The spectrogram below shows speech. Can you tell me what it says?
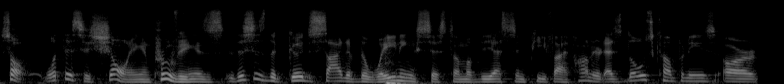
So what this is showing and proving is this is the good side of the weighting system of the S&P 500 as those companies are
